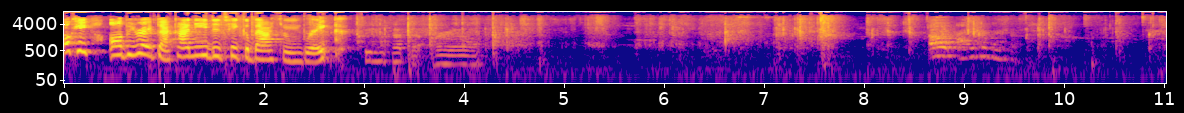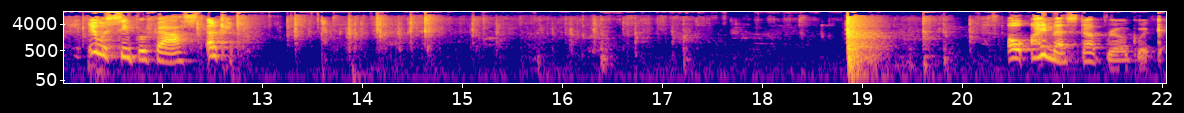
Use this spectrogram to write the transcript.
Okay, I'll be right back. I need to take a bathroom break. So you cut that part out. Oh, It was super fast. Okay. Oh, I messed up real quick.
